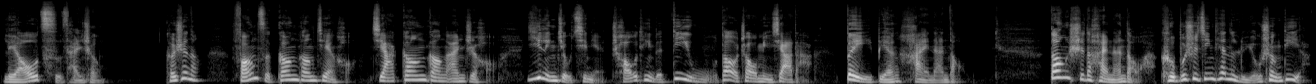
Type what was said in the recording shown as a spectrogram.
了此残生。可是呢，房子刚刚建好，家刚刚安置好，一零九七年，朝廷的第五道诏命下达，被贬海南岛。当时的海南岛啊，可不是今天的旅游胜地啊，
